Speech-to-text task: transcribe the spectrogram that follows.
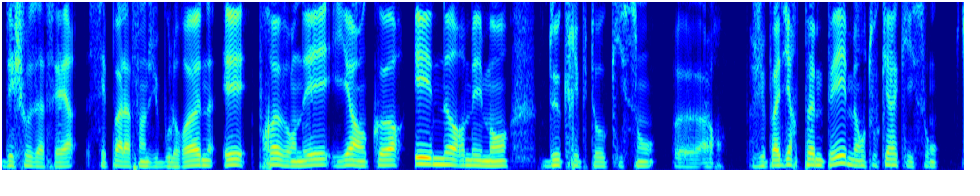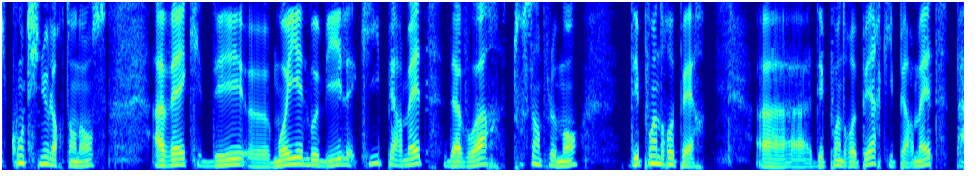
des choses à faire. C'est pas la fin du bull run. Et preuve en est, il y a encore énormément de cryptos qui sont, euh, alors, je vais pas dire pumpés, mais en tout cas qui sont qui continuent leur tendance avec des euh, moyennes mobiles qui permettent d'avoir tout simplement des points de repère. Euh, des points de repère qui permettent bah,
